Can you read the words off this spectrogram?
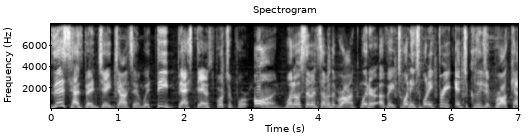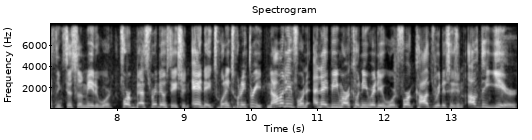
This has been Jay Johnson with the best damn sports report on 1077 The Bronx, winner of a 2023 Intercollegiate Broadcasting System Media Award for Best Radio Station and a 2023 nominee for an NAB Marconi Radio Award for College Radio Station of the Year.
